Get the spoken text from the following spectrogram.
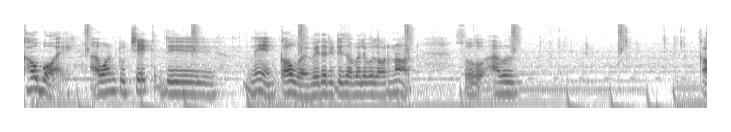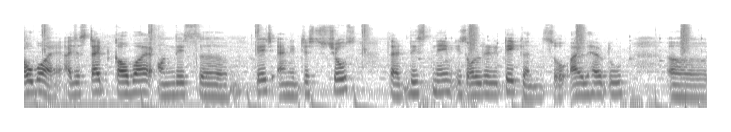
cowboy. I want to check the name cowboy whether it is available or not. So i will cowboy. I just typed cowboy on this uh, page and it just shows that this name is already taken. So i will have to uh,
